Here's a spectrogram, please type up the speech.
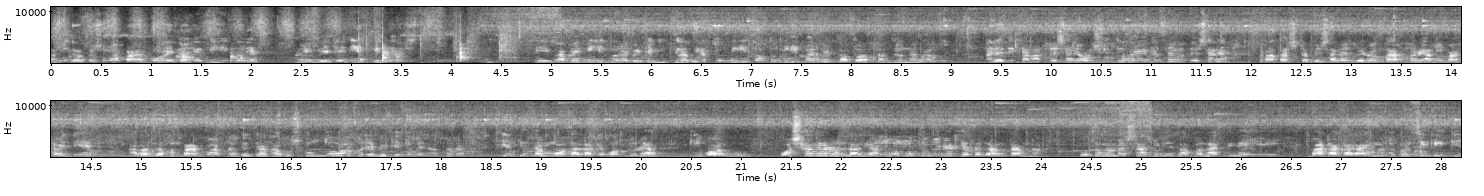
আমি যত সময় পারব এটাকে মিহি করে আমি বেটে নিয়ে ফিরে আসছি। এইভাবে মিহি করে বেটে নিতে হবে। এত মিহি, যত মিহি করবে, তত আপনার জন্য ভালো। আর এদিকে আমার প্রেশারে অসিদ্ধ হয়ে গেছে, ওই প্রেশারে বাতাসটা প্রেশারে বেরো, তারপরে আমি পাটায় দিয়ে আবার যখন বাটবো আপনাদের দেখাবো। সুন্দর করে বেটে নেবেন আপনারা। খেতে যা মজা লাগে বন্ধুরা, কি বলব? অসাধারণ লাগে। আমিও প্রথমে এটা খেতে জানতাম না। প্রথম আমার শাশুড়ি যখন একদিন এই বাটাটা আমি মনে করছি কি কি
